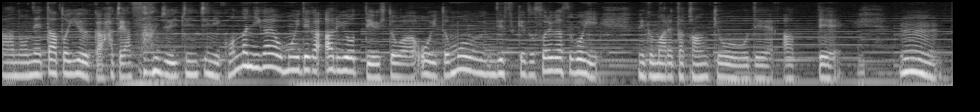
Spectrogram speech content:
あのネタというか8月31日にこんな苦い思い出があるよっていう人は多いと思うんですけどそれがすごい恵まれた環境であって。うん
